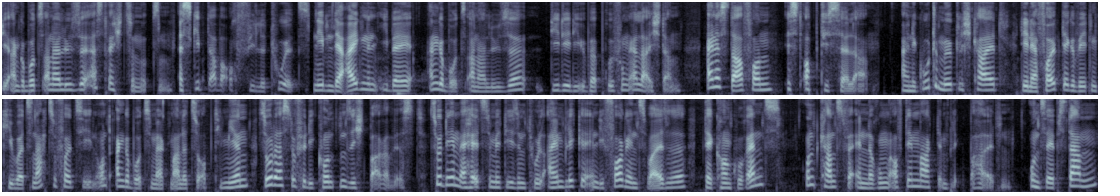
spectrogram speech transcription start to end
die Angebotsanalyse erst recht zu nutzen. Es gibt aber auch viele Tools, neben der eigenen eBay Angebotsanalyse, die dir die Überprüfung erleichtern. Eines davon ist OptiSeller. eine gute Möglichkeit, den Erfolg der gewählten Keywords nachzuvollziehen und Angebotsmerkmale zu optimieren, sodass du für die Kunden sichtbarer wirst. Zudem erhältst du mit diesem Tool Einblicke in die Vorgehensweise der Konkurrenz und kannst Veränderungen auf dem Markt im Blick behalten. Und selbst dann,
